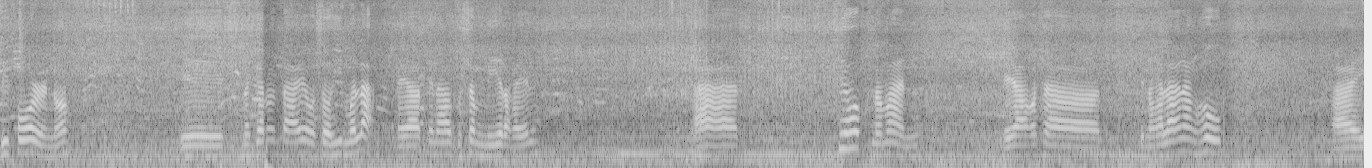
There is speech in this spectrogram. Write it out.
before, no? is nagkaroon tayo so himala kaya tinawag ko siyang miracle at si Hope naman kaya ako sa pinangalan ng Hope ay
